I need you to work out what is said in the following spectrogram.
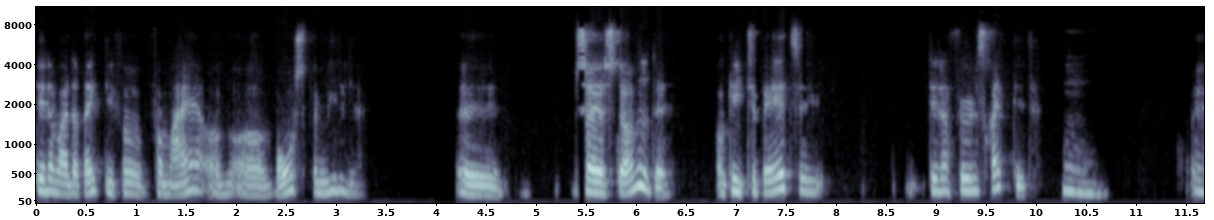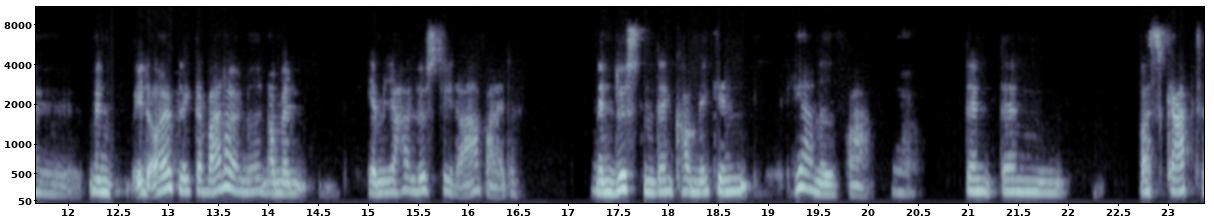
det, der var det rigtige for, for mig og, og vores familie. Øh, så jeg stoppede det, og gik tilbage til det, der føles rigtigt. mm, Øh, men et øjeblik, der var der jo noget, når man, jamen jeg har lyst til et arbejde. Men lysten, den kom ikke ind hernede fra. ja, Den, den var skabt,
